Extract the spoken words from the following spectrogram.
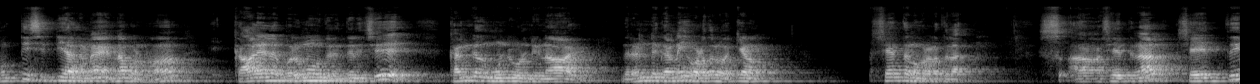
முக்தி சித்தியாகனா என்ன பண்ணோம்? காலையில் பிரம்மபுரம் எந்திரிச்சு கண்கள் மூன்று ஒன்றினால் இந்த ரெண்டு கண்ணையும் உடத்துல வைக்கணும். சேர்த்தணும் ஒரு இடத்துல. சேர்த்தினால் சேர்த்து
